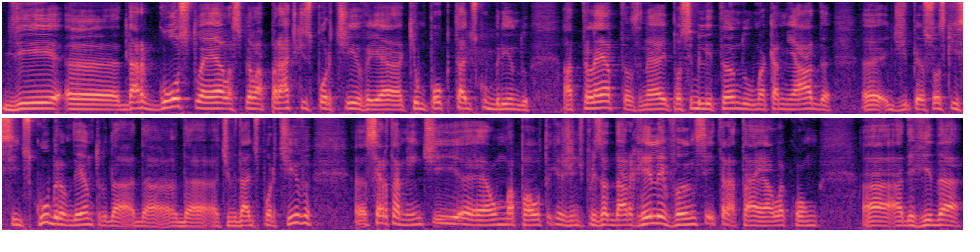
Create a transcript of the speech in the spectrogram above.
de uh, dar gosto a elas pela prática esportiva e aqui um pouco está descobrindo atletas, né, e possibilitando uma caminhada de pessoas que se descubram dentro da, da, da atividade esportiva, certamente é uma pauta que a gente precisa dar relevância e tratar ela com a, a devida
